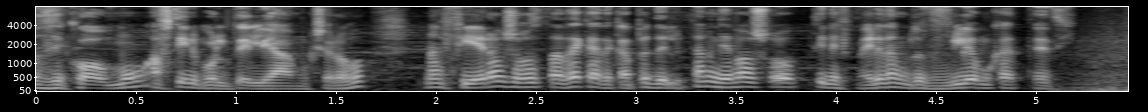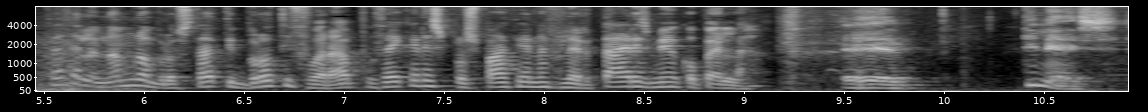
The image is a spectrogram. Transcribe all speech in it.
το δικό μου, αυτή είναι η πολυτέλειά μου, ξέρω εγώ, να αφιερώσω αυτά τα 10-15 λεπτά να διαβάσω την εφημερίδα μου, το βιβλίο μου, κάτι τέτοιο. Θα ήθελα να ήμουν μπροστά την πρώτη φορά που θα έκανες προσπάθεια να φλερτάρεις μια κοπέλα. Ε, τι λες,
